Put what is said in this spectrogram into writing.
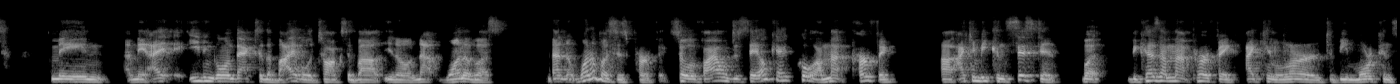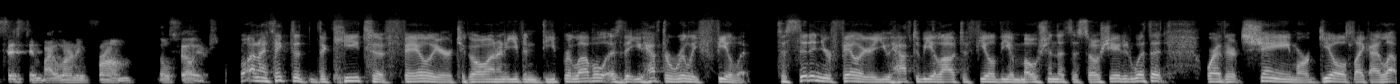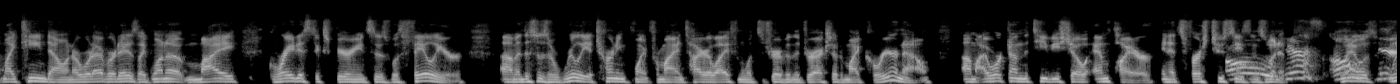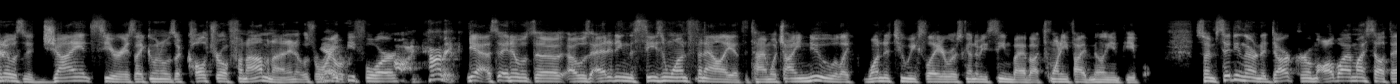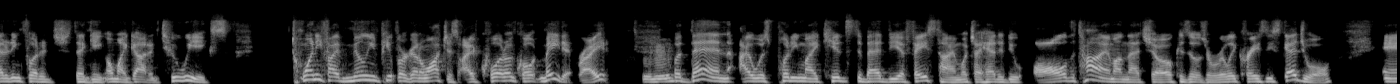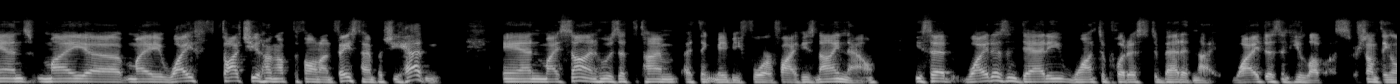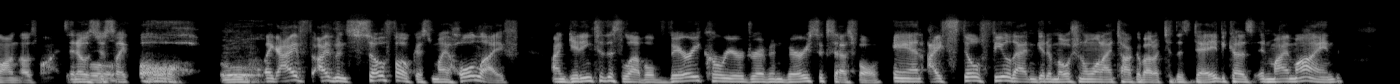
I mean, I mean, I even going back to the Bible, it talks about you know not one of us, not one of us is perfect. So if I will just say, okay, cool, I'm not perfect, uh, I can be consistent, but because I'm not perfect, I can learn to be more consistent by learning from those failures. Well, and I think that the key to failure to go on an even deeper level is that you have to really feel it to sit in your failure, you have to be allowed to feel the emotion that's associated with it, whether it's shame or guilt, like I let my team down or whatever it is. Like one of my greatest experiences with failure, um, and this is a really a turning point for my entire life and what's driven the direction of my career now. Um, I worked on the TV show Empire in its first two seasons oh, when it yes. oh, when it was yeah. when it was a giant series, like when it was a cultural phenomenon, and it was yeah. right before oh, iconic. Yeah, so, and it was a I was editing the season one finale at the time, which I knew like one to two weeks later was going to be seen by about 25 million people. So I'm sitting there in a dark room all by myself editing footage, thinking, oh my God, in two weeks, 25 million people are going to watch this. I've quote unquote made it, right? Mm-hmm. But then I was putting my kids to bed via FaceTime, which I had to do all the time on that show because it was a really crazy schedule. And my uh, my wife thought she had hung up the phone on FaceTime, but she hadn't. And my son, who was at the time, I think maybe four or five, he's nine now, he said, Why doesn't daddy want to put us to bed at night? Why doesn't he love us? Or something along those lines. And it was oh. just like, oh, oh, like I've I've been so focused my whole life on getting to this level, very career driven, very successful. And I still feel that and get emotional when I talk about it to this day because in my mind,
